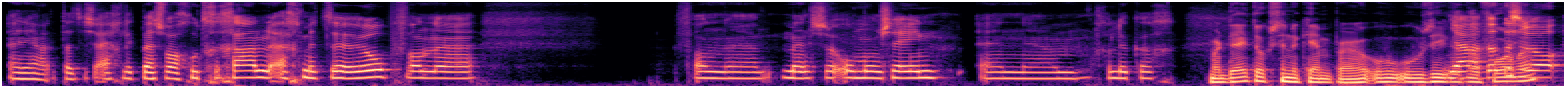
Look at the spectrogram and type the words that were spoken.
En ja, dat is eigenlijk best wel goed gegaan. Echt met de hulp van, uh, van uh, mensen om ons heen. En um, gelukkig. Maar detox in de camper, hoe, hoe zie je ja, dat Ja, dat is wel...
